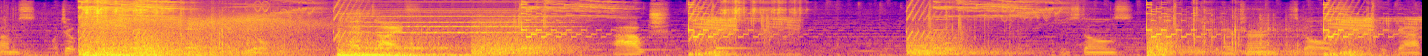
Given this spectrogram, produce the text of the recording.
Comes. Watch out. Heal. Death dive. Ouch. Some stones. In our turn. Skulls. Take that.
